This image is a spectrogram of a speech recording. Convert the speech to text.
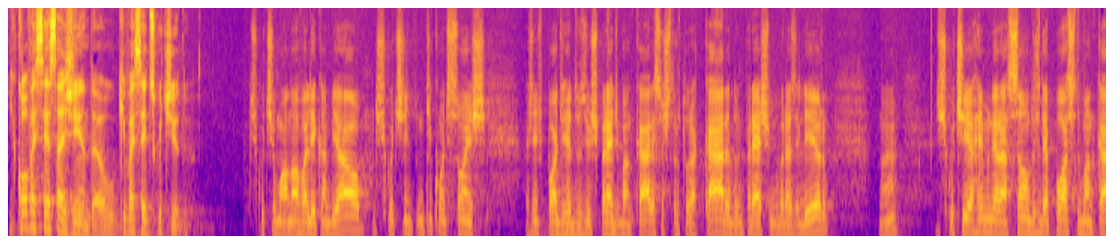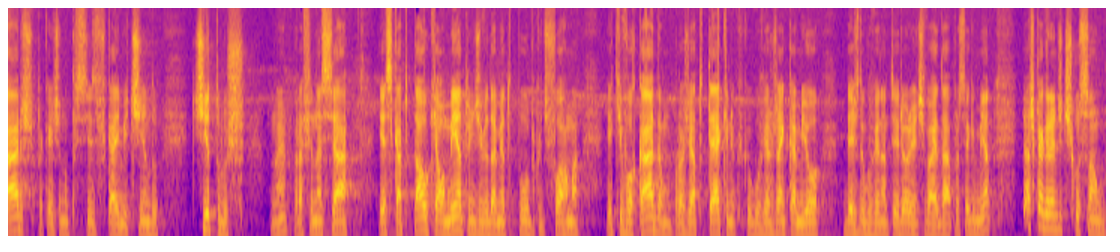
E qual vai ser essa agenda? O que vai ser discutido? Discutir uma nova lei cambial, discutir em que condições a gente pode reduzir o spread bancário, essa estrutura cara do empréstimo brasileiro. Né? discutir a remuneração dos depósitos bancários, para que a gente não precise ficar emitindo títulos né, para financiar esse capital, que aumenta o endividamento público de forma equivocada, um projeto técnico que o governo já encaminhou desde o governo anterior, a gente vai dar prosseguimento. E acho que a grande discussão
